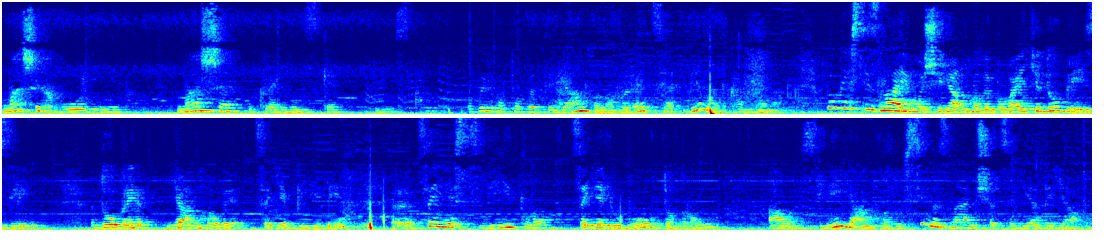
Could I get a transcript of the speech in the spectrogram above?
наших воїнів, наше українське військо. Виготовити янгола береться біла тканина. Бо ми всі знаємо, що янголи бувають і добрі, і злі. Добрі янголи це є білі, е, це є світло, це є любов, добро. А от злі янголи, всі ми знаємо, що це є диявол.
